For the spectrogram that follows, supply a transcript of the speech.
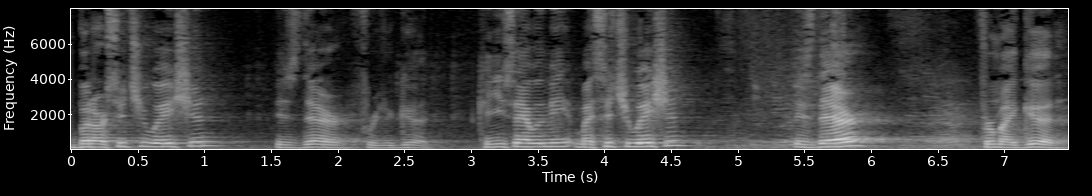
but our situation is there for your good. Can you say it with me? My situation is there for my good.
